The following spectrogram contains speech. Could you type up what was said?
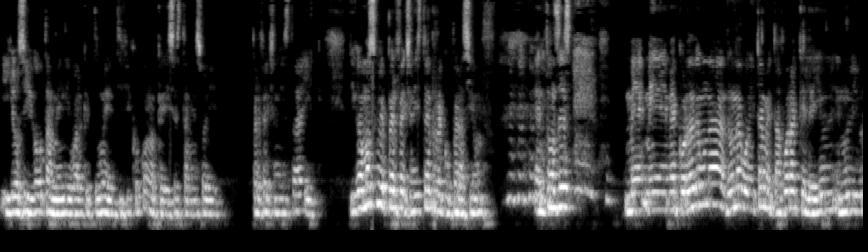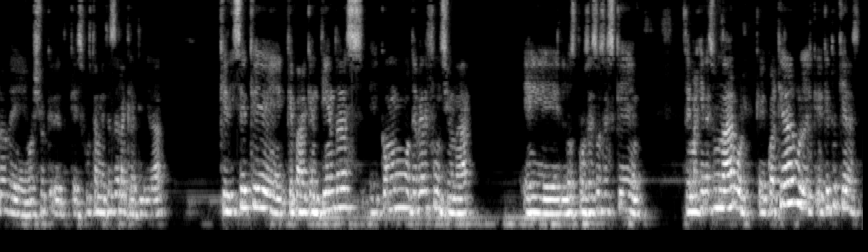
Y yo sigo también, igual que tú, me identifico con lo que dices, también soy perfeccionista y digamos que perfeccionista en recuperación. Entonces, me, me, me, acordé de una, de una bonita metáfora que leí en, un libro de Osho que, que justamente es de la creatividad, que dice que, que para que entiendas eh, cómo debe de funcionar eh, los procesos es que te imagines un árbol, que cualquier árbol, el que, tú quieras,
